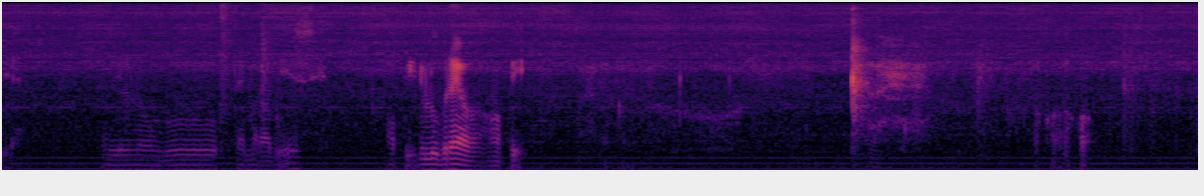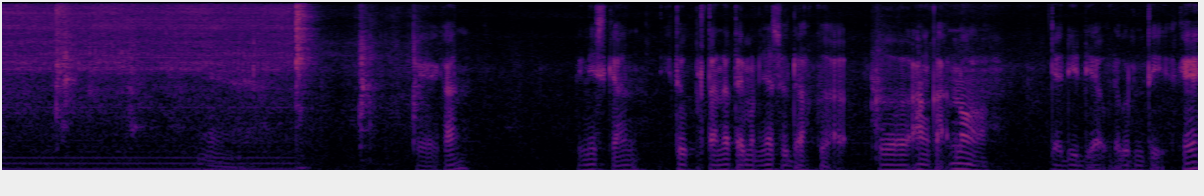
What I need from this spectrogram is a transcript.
dia. Sambil nunggu timer habis ngopi dulu breo ngopi kan? Finish kan? Itu pertanda timernya sudah ke ke angka 0 jadi dia udah berhenti oke? Okay?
